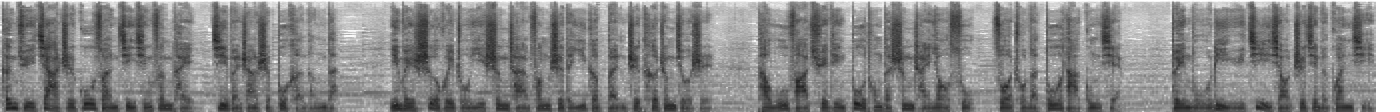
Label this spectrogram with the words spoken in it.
根据价值估算进行分配，基本上是不可能的，因为社会主义生产方式的一个本质特征就是，它无法确定不同的生产要素做出了多大贡献。对努力与绩效之间的关系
